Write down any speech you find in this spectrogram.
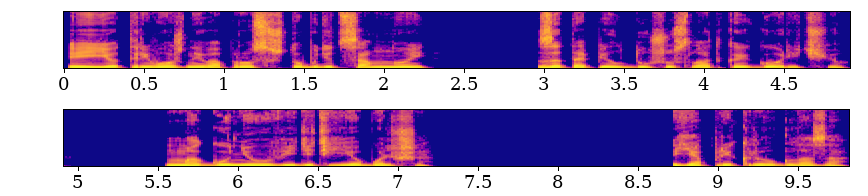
И ее тревожный вопрос, что будет со мной, затопил душу сладкой горечью. Могу не увидеть ее больше. Я прикрыл глаза.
